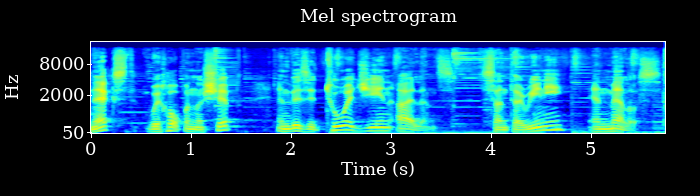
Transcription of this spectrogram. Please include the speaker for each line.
Speaker 1: Next, we hop on a ship and visit two Aegean islands, Santorini and Melos.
